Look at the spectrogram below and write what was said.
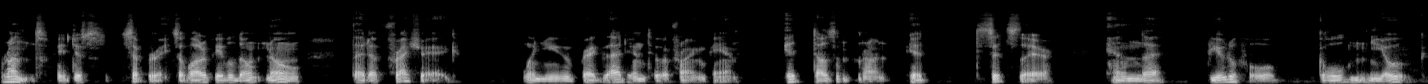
runs. It just separates. A lot of people don't know that a fresh egg, when you break that into a frying pan, it doesn't run. It sits there and that beautiful golden yolk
